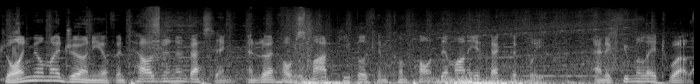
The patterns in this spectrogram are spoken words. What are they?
Join me on my journey of intelligent investing and learn how smart people can compound their money effectively and accumulate wealth.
